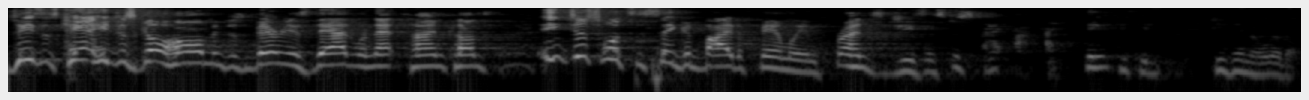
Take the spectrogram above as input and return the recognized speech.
Jesus can't he just go home and just bury his dad when that time comes? He just wants to say goodbye to family and friends, Jesus. Just, I, I think you could give in a little.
